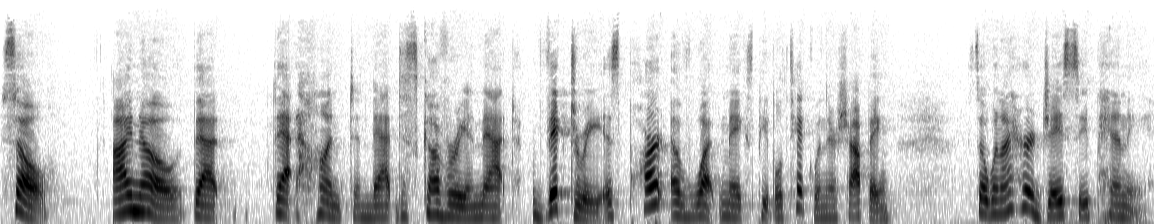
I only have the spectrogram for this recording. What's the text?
So I know that that hunt and that discovery and that victory is part of what makes people tick when they're shopping. So when I heard J.C. Penney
